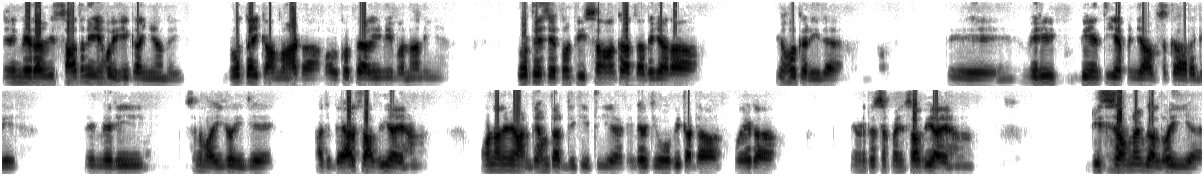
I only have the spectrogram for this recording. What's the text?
ਤੇ ਮੇਰਾ ਵੀ ਸਾਧਨ ਹੀ ਹੋਈ ਸੀ ਗਾਈਆਂ ਦਾ ਹੀ। ਦੁੱਧ ਦਾ ਹੀ ਕੰਮ ਸਾਡਾ, ਹੋਰ ਕੋਈ ਪੈਲੀ ਨਹੀਂ ਬਣਾ ਨਹੀਂ ਹੈ। ਦੁੱਧ ਦੇ ਸਿਰ ਤੋਂ ਫੀਸਾਂ, ਘਰ ਦਾ ਗੁਜ਼ਾਰਾ ਇਹੋ ਕਰੀਦਾ। ਤੇ ਮੇਰੀ ਬੇਨਤੀ ਹੈ ਪੰਜਾਬ ਸਰਕਾਰ ਅੱਗੇ ਤੇ ਮੇਰੀ ਸੁਣਵਾਈ ਹੋਈ ਜੇ। ਅੱਜ ਬਹਿਲ ਸਾਹਿਬ ਵੀ ਆਏ ਹਨ। ਉਹਨਾਂ ਨੇ ਆਣ ਕੇ ਹਮਦਰਦੀ ਕੀਤੀ ਹੈ। ਕਹਿੰਦੇ ਜੋ ਵੀ ਤੁਹਾਡਾ ਹੋਏਗਾ, ਪਿੰਡ ਦੇ ਸਰਪੰਚ ਸਾਹਿਬ ਵੀ ਆਏ ਹਨ। ਡੀਸੀ ਸਾਹਿਬ ਨਾਲ ਵੀ ਗੱਲ ਹੋਈ ਹੈ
